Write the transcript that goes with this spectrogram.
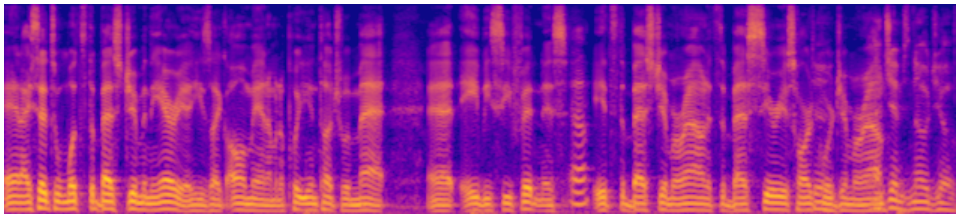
and I said to him, "What's the best gym in the area?" He's like, "Oh man, I'm going to put you in touch with Matt." At ABC Fitness, Yeah. it's the best gym around. It's the best serious hardcore gym That around. gym's no joke.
